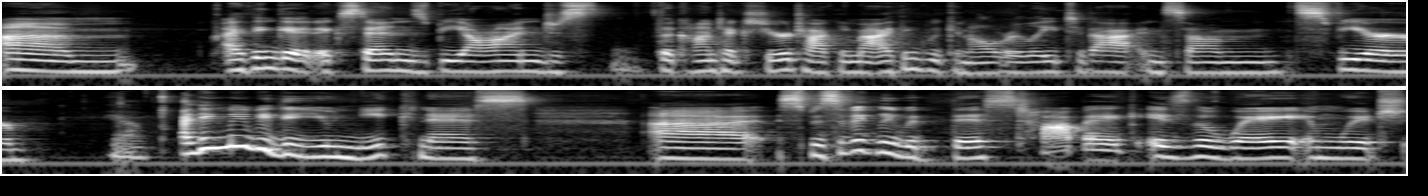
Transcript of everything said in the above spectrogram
um, I think it extends beyond just the context you're talking about. I think we can all relate to that in some sphere. Yeah. I think maybe the uniqueness, uh, specifically with this topic, is the way in which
